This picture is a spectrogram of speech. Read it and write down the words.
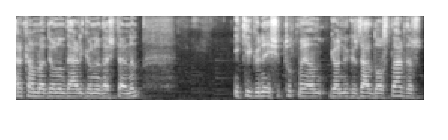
Erkam Radyo'nun değerli gönüldaşlarının iki güne eşit tutmayan gönlü güzel dostlardır.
